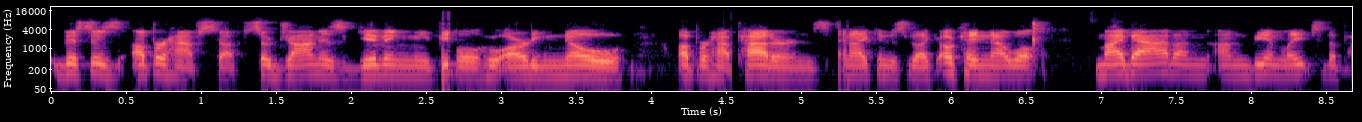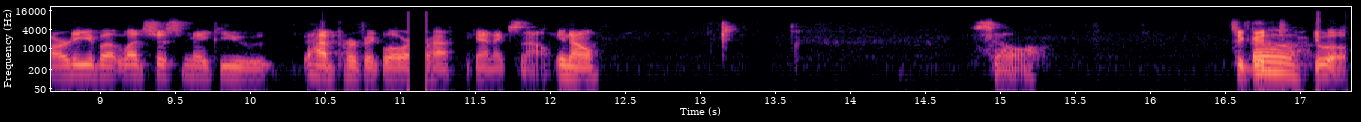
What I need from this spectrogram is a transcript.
this is upper half stuff so john is giving me people who already know upper half patterns and i can just be like okay now well my bad on on being late to the party but let's just make you have perfect lower half mechanics now you know so It's a good Oh. duo.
